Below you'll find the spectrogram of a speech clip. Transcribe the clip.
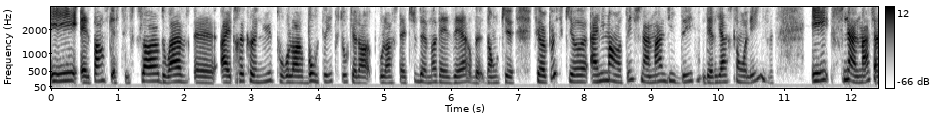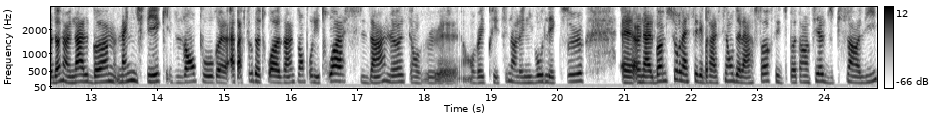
et elle pense que ces fleurs doivent euh, être reconnues pour leur beauté plutôt que leur, pour leur statut de mauvaise herbe. Donc, euh, c'est un peu ce qui a alimenté finalement l'idée derrière son livre. Et finalement, ça donne un album magnifique, disons pour euh, à partir de trois ans, disons pour les trois à six ans, là, si on veut, on veut être précis dans le niveau de lecture, un album sur la célébration de la force et du potentiel du pissenlit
